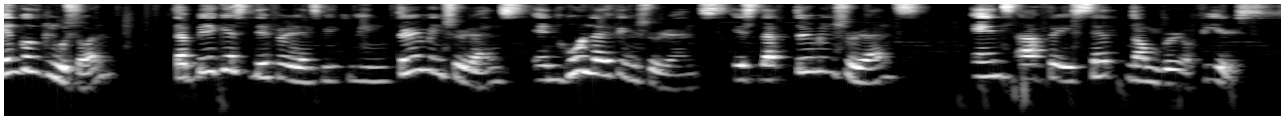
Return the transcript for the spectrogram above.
In conclusion, the biggest difference between term insurance and whole life insurance is that term insurance ends after a set number of years.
